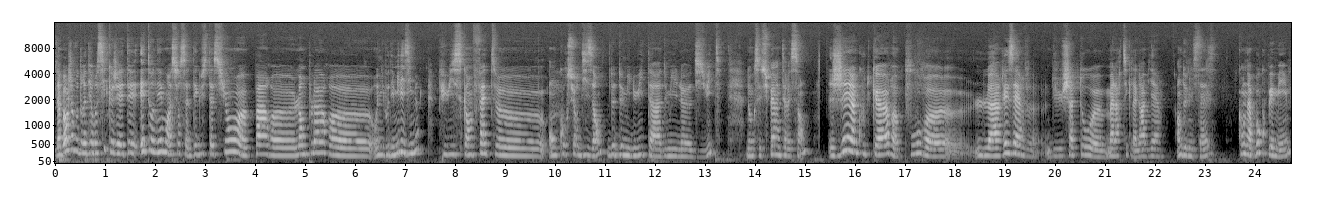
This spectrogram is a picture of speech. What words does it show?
D'abord, je voudrais dire aussi que j'ai été étonnée, moi, sur cette dégustation par l'ampleur au niveau des millésimes puisqu'en fait, euh, on court sur 10 ans, de 2008 à 2018. Donc c'est super intéressant. J'ai un coup de cœur pour euh, la réserve du château euh, Malartic-la Gravière en 2016, qu'on a beaucoup aimé.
